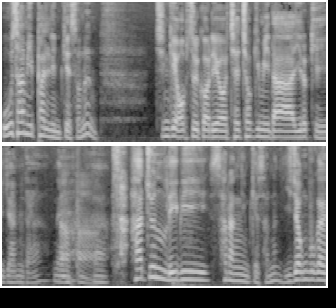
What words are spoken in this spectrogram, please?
5328님께서는 징계 없을 거려 제척입니다. 이렇게 얘기합니다. 네. 아, 하준 리비 사랑님께서는 이 정부가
